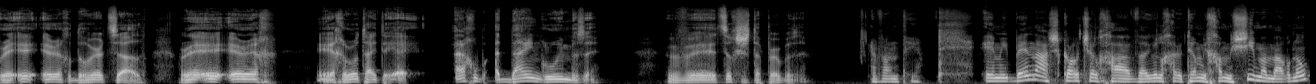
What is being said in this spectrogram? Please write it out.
ראה ערך דובר צה"ל ראה ערך אה, חברות הייטק אה, אנחנו עדיין גרועים בזה. וצריך להשתפר בזה. הבנתי. אה, מבין ההשקעות שלך והיו לך יותר מחמישים אמרנו.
